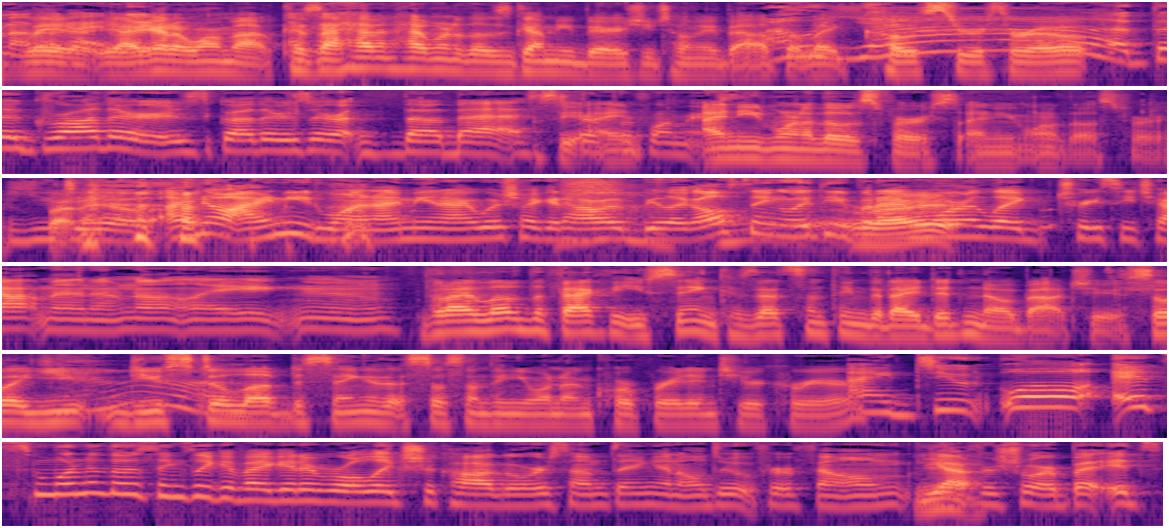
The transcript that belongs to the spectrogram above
later, later. Yeah, I gotta warm up because I haven't had one of those gummy bears you told me about that Oh, like coats your throat. yeah, The Grethers. Grethers are the best See, for I, performers. I need one of those first. I need one of those first. You But- do. I know. I need one. I mean, I wish I could. have I'd be like, I'll sing with you, but I'm more like Tracy Chapman. I'm not like. Mm. But I love the fact that you sing because that's something that I didn't know about you. So like, you do you still love to sing? Is that still something you want to incorporate into your career? I do. Well, it's one of those things. Like if I get a role like Chicago or something, and I'll do it for film, yeah, Yeah. for sure. But it's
